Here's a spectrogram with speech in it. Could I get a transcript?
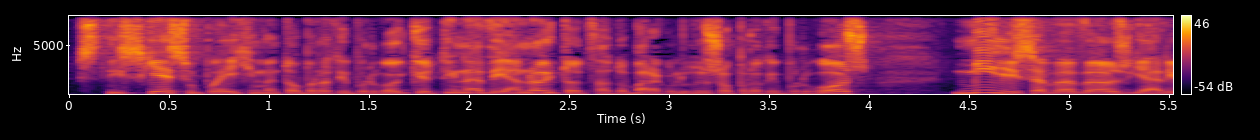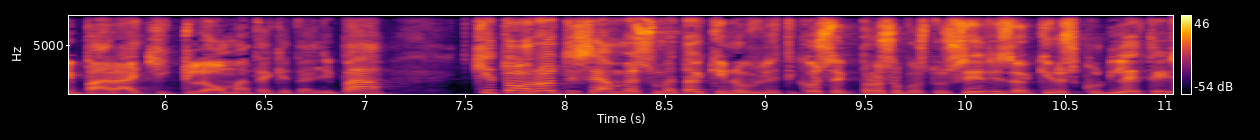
στη σχέση που έχει με τον Πρωθυπουργό και ότι είναι αδιανόητο ότι θα τον παρακολουθούσε ο Πρωθυπουργός. Μίλησε βεβαίως για ρηπαρά κυκλώματα κτλ. Και τον ρώτησε αμέσως μετά ο κοινοβουλευτικός εκπρόσωπος του ΣΥΡΙΖΑ, ο κ. Κουρλέτη,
